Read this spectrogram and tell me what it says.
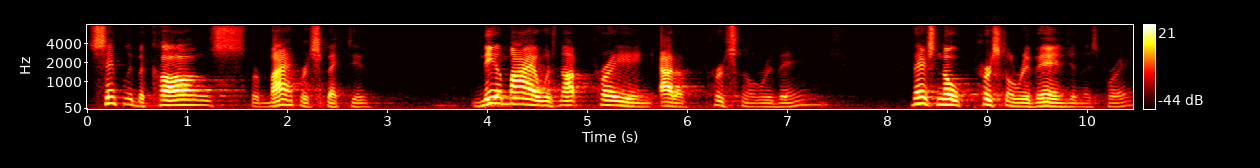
Simply because, from my perspective, Nehemiah was not praying out of personal revenge. There's no personal revenge in this prayer.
